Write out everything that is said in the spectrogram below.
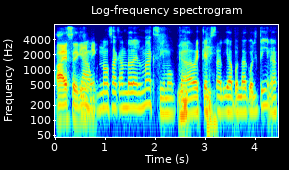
a ese gimmick. no sacándole el máximo, cada vez que él salía por la cortina,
